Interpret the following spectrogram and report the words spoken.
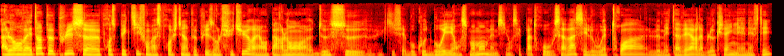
Alors on va être un peu plus euh, prospectif, on va se projeter un peu plus dans le futur et en parlant euh, de ce qui fait beaucoup de bruit en ce moment, même si on ne sait pas trop où ça va, c'est le Web 3, le métavers, la blockchain, les NFT.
